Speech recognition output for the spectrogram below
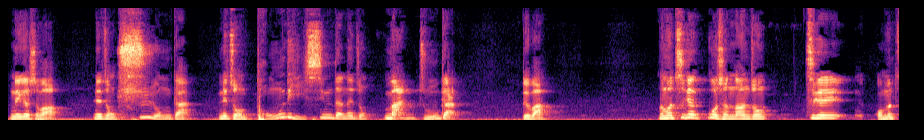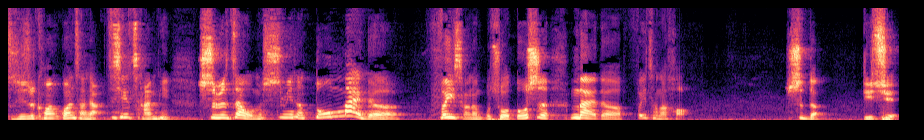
那个什么那种虚荣感。那种同理心的那种满足感，对吧？那么这个过程当中，这个我们仔细去观观察一下，这些产品是不是在我们市面上都卖的非常的不错，都是卖的非常的好？是的，的确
